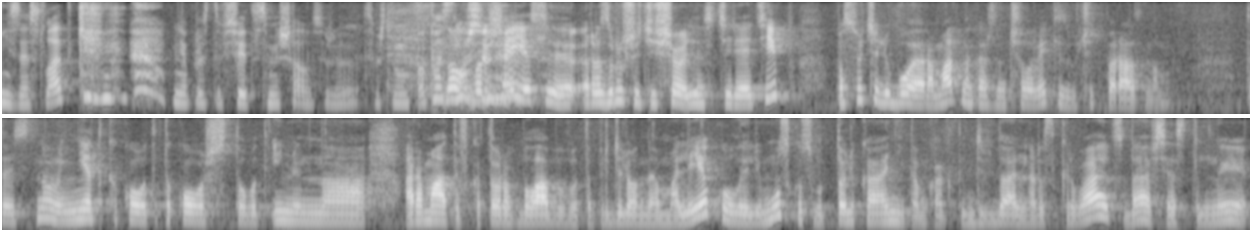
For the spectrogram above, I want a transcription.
не знаю, сладкий. У меня просто все это смешалось уже, все, что мы Ну, послушали. вообще, если разрушить еще один стереотип, по сути, любой аромат на каждом человеке звучит по-разному. То есть, ну, нет какого-то такого, что вот именно ароматы, в которых была бы вот определенная молекула или мускус, вот только они там как-то индивидуально раскрываются, да, а все остальные,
